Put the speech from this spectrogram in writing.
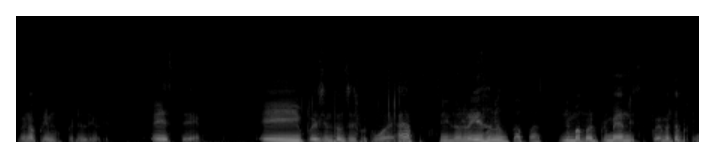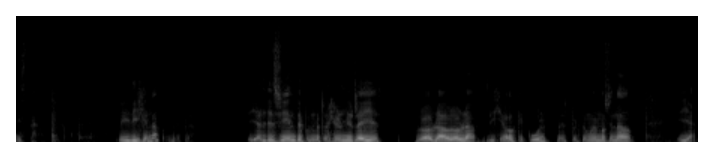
Bueno, primo, pero le digo tío. Este. Y pues entonces fue como de, ah, pues si los reyes son los papás. Mi mamá en primera ni se puede meter porque ni está. Y dije, no, pues no hay pedo. Y al día siguiente, pues me trajeron mis reyes, bla, bla, bla, bla. Dije, oh, qué cool. Me desperté muy emocionado. Y ya.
